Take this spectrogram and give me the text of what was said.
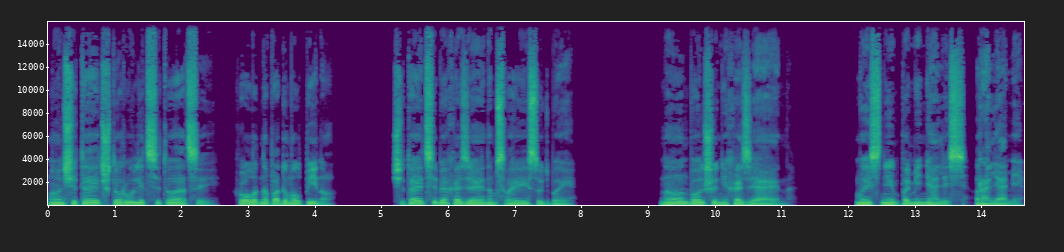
«Он считает, что рулит ситуацией», — холодно подумал Пино. «Считает себя хозяином своей судьбы. Но он больше не хозяин. Мы с ним поменялись ролями.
